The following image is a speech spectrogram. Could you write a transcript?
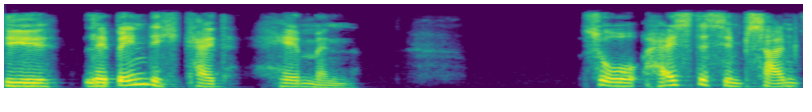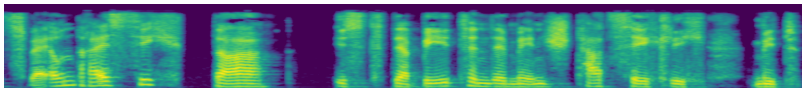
die Lebendigkeit hemmen. So heißt es im Psalm 32, da ist der betende Mensch tatsächlich mit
